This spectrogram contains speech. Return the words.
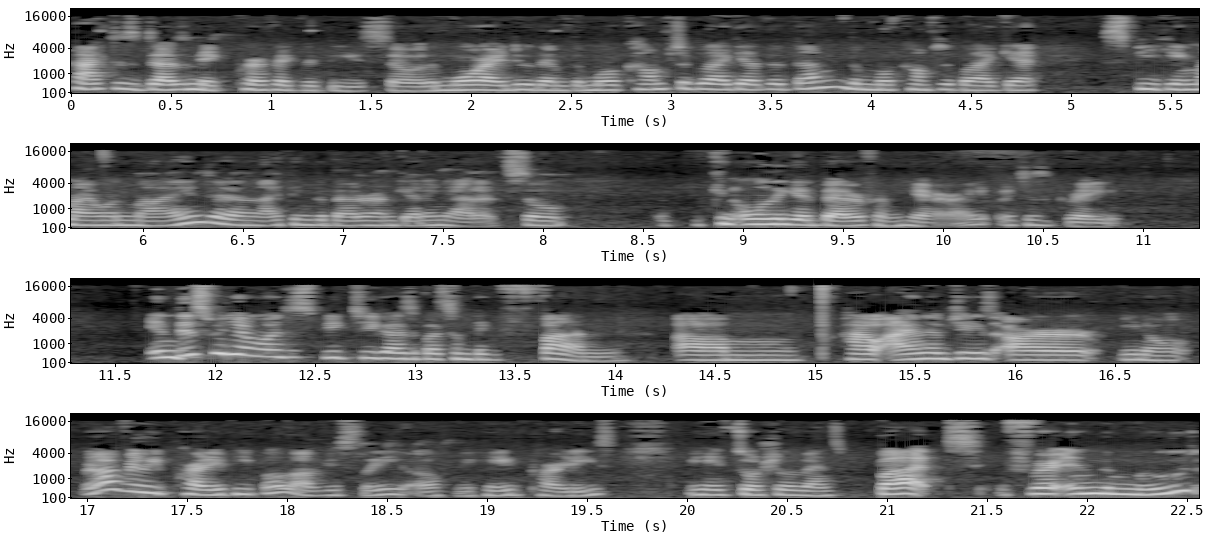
practice does make perfect with these. So the more I do them, the more comfortable I get with them, the more comfortable I get speaking my own mind, and I think the better I'm getting at it. So it can only get better from here, right? Which is great. In this video, I want to speak to you guys about something fun. Um, how INFJs are, you know, we're not really party people, obviously. Oh, we hate parties. We hate social events. But if we're in the mood,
